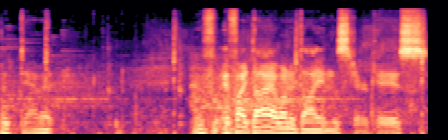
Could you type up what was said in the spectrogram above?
God damn it. If, if I die, I want to die in the staircase.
